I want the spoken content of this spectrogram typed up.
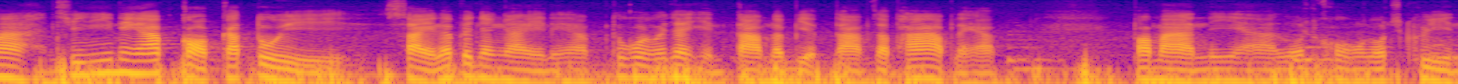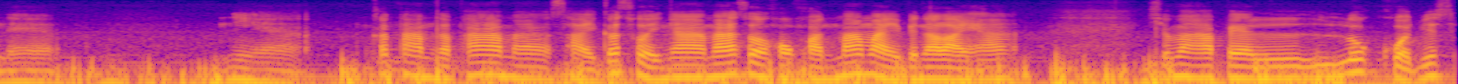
มาทีนี้นะครับกรอบกระตุยใส่แล้วเป็นยังไงนะครับ ทุกคนก็จะเห็นตามระเบียบตามสภาพเลยครับ ประมาณนี้ฮะ รถโครงรถสกรีนนะฮะ นี่ฮะ ก็ตามสภาพมาใส่ก็สวยงามมากส่วนของขวัญมาใหม่เป็นอะไรฮะใช่ไหมฮะเป็นลูกขวดพิเศ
